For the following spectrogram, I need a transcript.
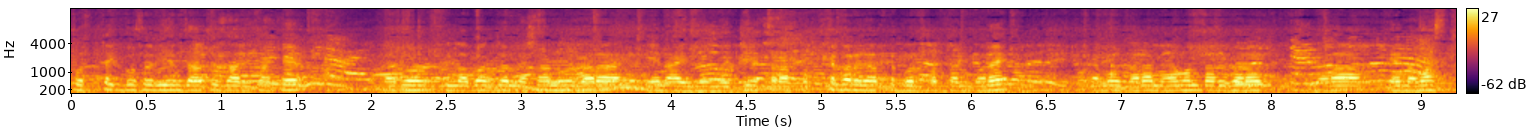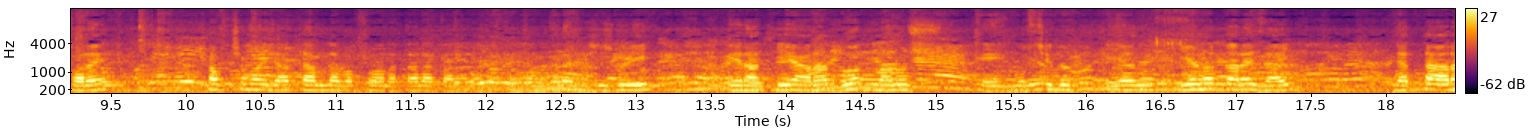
প্রত্যেক বছর ইয়েন যাতে জারি থাকে এবং লাভাজ্জাল নেশানু যারা এন আয়োজন করছে তারা প্রত্যেকের যাতে বল প্রদান করে এবং যারা মেহমানদারি করে যারা এ নামাজ করে সবসময় যাতে আল্লাহ বর্তমানে তারা তারা গ্রহণ করে। বিশেষ করে এ রাতে আর বহুত মানুষ এই মসজিদ ইয়নের দ্বারাই যায়। নেতা আর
